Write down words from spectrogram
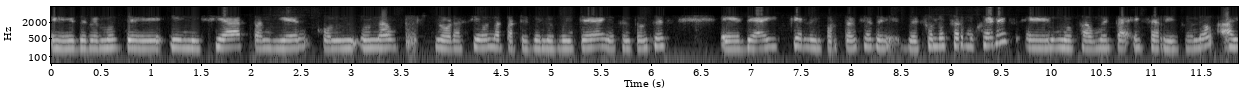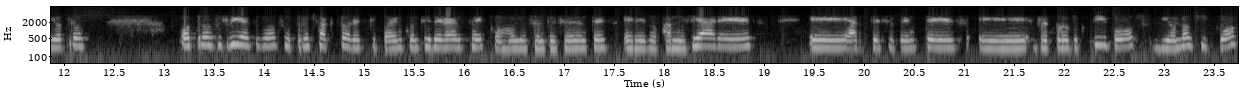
eh, debemos de iniciar también con una autoexploración a partir de los 20 años. Entonces, de ahí que la importancia de, de solo ser mujeres nos aumenta ese riesgo. ¿No? Hay otros otros riesgos, otros factores que pueden considerarse como los antecedentes heredofamiliares, eh, antecedentes eh, reproductivos, biológicos,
